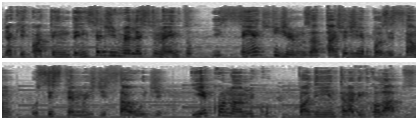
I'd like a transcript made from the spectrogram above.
já que com a tendência de envelhecimento e sem atingirmos a taxa de reposição, os sistemas de saúde e econômico podem entrar em colapso.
